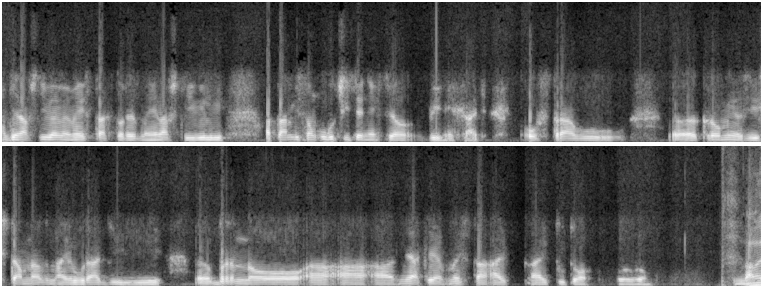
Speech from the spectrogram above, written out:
kde navštívime miesta, ktoré sme nenavštívili a tam by som určite nechcel vynechať Ostravu, e, Kromiežiš, tam nás majú radi, e, Brno a, a, a nejaké mesta aj, aj túto e, No. Ale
